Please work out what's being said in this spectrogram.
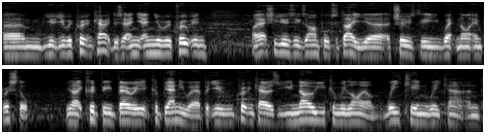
um, you, are recruiting characters, and, and, you're recruiting. I actually used the example today, uh, a Tuesday wet night in Bristol. You know, it could be Bury, it could be anywhere, but you're recruiting carriers you know you can rely on week in, week out, and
